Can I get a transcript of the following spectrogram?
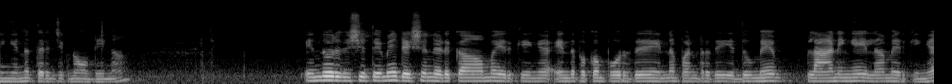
நீங்கள் என்ன தெரிஞ்சுக்கணும் அப்படின்னா எந்த ஒரு விஷயத்தையுமே டெசிஷன் எடுக்காமல் இருக்கீங்க. எந்த பக்கம் போகிறது என்ன பண்ணுறது எதுவுமே பிளானிங்கே இல்லாமல் இருக்கீங்க.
